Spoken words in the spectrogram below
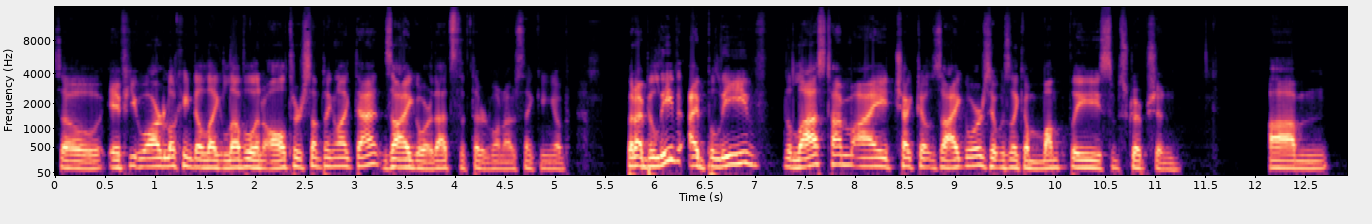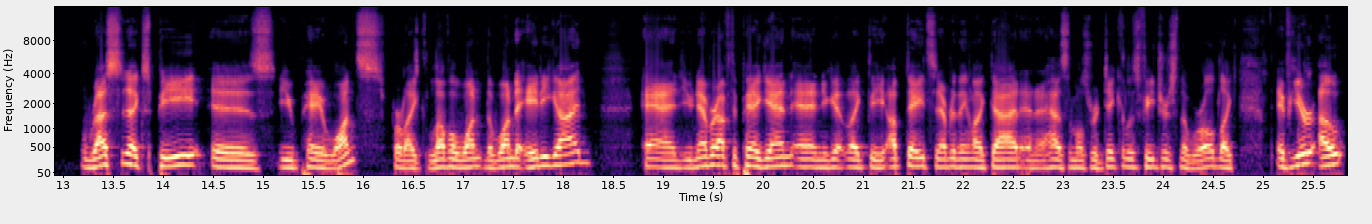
So if you are looking to like level an alt or something like that, Zygor, that's the third one I was thinking of. But I believe I believe the last time I checked out Zygor's, it was like a monthly subscription. Um, Rested XP is you pay once for like level one, the one to 80 guide, and you never have to pay again. And you get like the updates and everything like that. And it has the most ridiculous features in the world. Like if you're out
